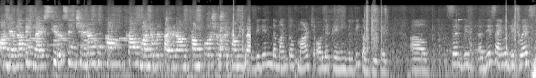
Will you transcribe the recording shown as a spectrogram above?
on developing life skills in children who come from vulnerable backgrounds, from poor socioeconomic backgrounds. Within the month of March, all the training will be completed. Uh, sir, with uh, this I would request...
